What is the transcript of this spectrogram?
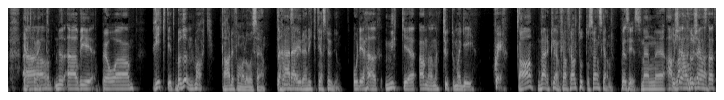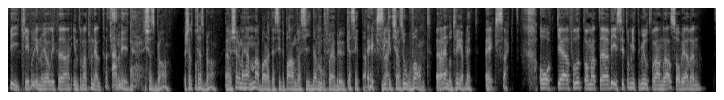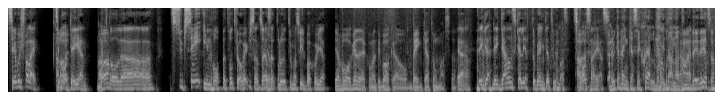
Nu är vi på riktigt berömd mark. Ja, det får man lov att säga. Det, man här är ju den riktiga studion. Och det är här mycket annan tuttomagi sker. Ja, verkligen. Framförallt Toto-svenskan. Precis. Men eh, alla hur, andra... hur känns det att vi kliver in och gör lite internationell touch? Ja, men, det känns bra. Det känns bra. känns bra. Jag känner mig hemma, bara att jag sitter på andra sidan mot vad jag brukar sitta. Exakt. Vilket känns ovant, men ändå trevligt. Exakt. Och eh, förutom att eh, vi sitter mitt emot varandra så har vi även Sevush Falay tillbaka igen. Ja. Efter uh, succéinhoppet för två veckor sedan så ersätter du Thomas Wilbacher igen. Jag vågade komma tillbaka och bänka Thomas. Ja, det, är, det är ganska lätt att bänka Thomas, ska Ja. sägas. Han brukar bänka sig själv om inte annat. Ja, men det är det som...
